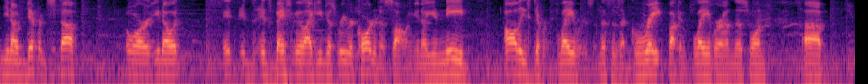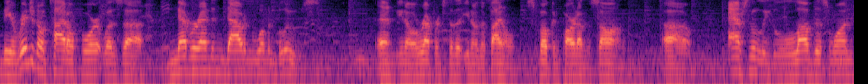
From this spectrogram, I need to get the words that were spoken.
you know, different stuff, or you know, it, it it's, it's basically like you just re-recorded a song. You know, you need all these different flavors, and this is a great fucking flavor on this one. Um, the original title for it was uh, "Never Ending Doubt and Woman Blues," and you know a reference to the you know the final spoken part on the song. Uh, absolutely love this one.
